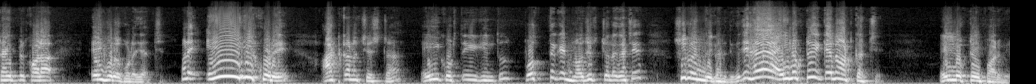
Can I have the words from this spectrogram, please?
টাইপের করা, এইগুলো করে যাচ্ছে। মানে এই যে করে আটকানোর চেষ্টা, এই করতে গিয়ে কিন্তু প্রত্যেকের নজর চলে গেছে অধিকারীর দিকে যে হ্যাঁ এই লোকটাকে কেন আটকাচ্ছে? এই লোকটাই পারবে।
